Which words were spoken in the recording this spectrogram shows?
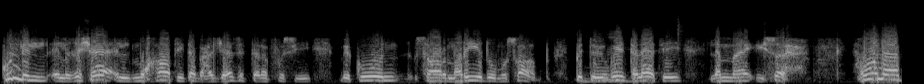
كل ال- الغشاء المخاطي تبع الجهاز التنفسي بيكون صار مريض ومصاب. بده يومين ثلاثة لما يصح. هنا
